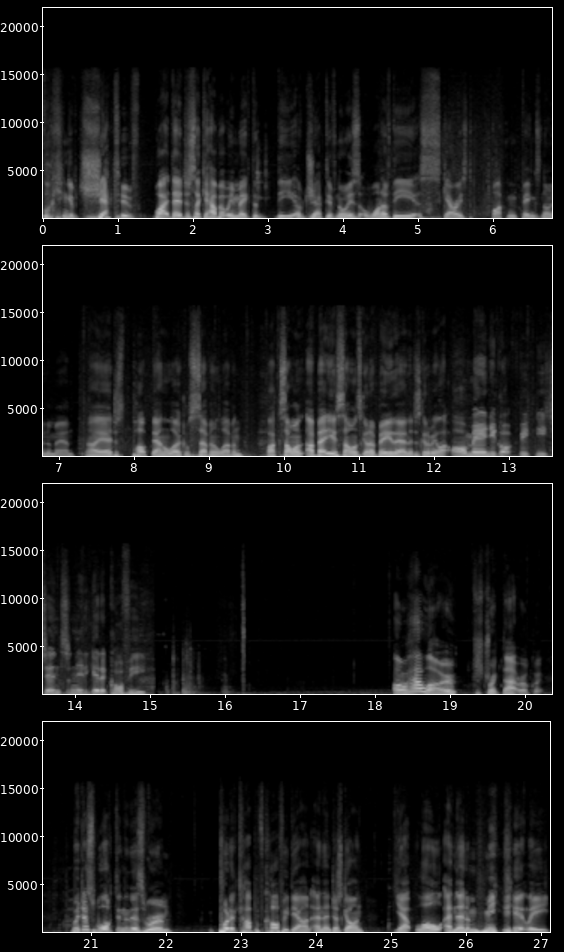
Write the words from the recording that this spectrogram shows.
fucking objective. Why they're just like, how about we make the the objective noise one of the scariest fucking things known to man? Oh yeah, just pop down the local 7-Eleven. Fuck, someone. I bet you someone's gonna be there, and they're just gonna be like, "Oh man, you got fifty cents. I need to get a coffee." Oh hello. Just drink that real quick. We just walked into this room, put a cup of coffee down, and then just gone, "Yep, lol," and then immediately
